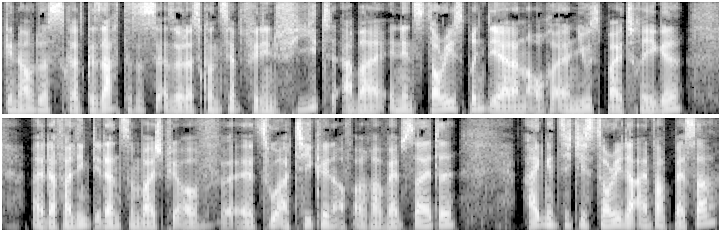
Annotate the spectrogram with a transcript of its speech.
Genau, du hast es gerade gesagt, das ist also das Konzept für den Feed, aber in den Stories bringt ihr ja dann auch äh, Newsbeiträge. Äh, da verlinkt ihr dann zum Beispiel auf, äh, zu Artikeln auf eurer Webseite. Eignet sich die Story da einfach besser?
